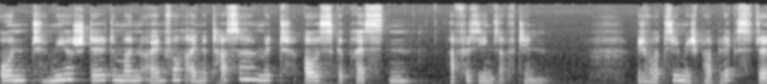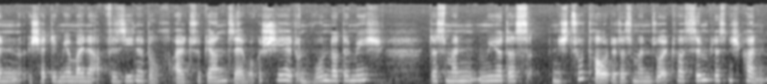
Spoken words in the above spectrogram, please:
Und mir stellte man einfach eine Tasse mit ausgepressten Apfelsinensaft hin. Ich war ziemlich perplex, denn ich hätte mir meine Apfelsine doch allzu gern selber geschält und wunderte mich, dass man mir das nicht zutraute, dass man so etwas Simples nicht kann.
